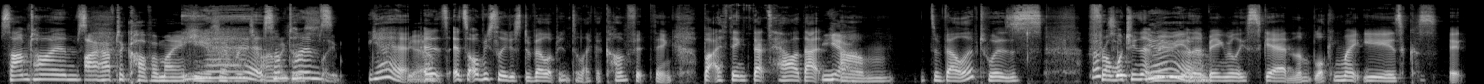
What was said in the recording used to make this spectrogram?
sometimes I have to cover my ears every time I go to sleep. Yeah, Yeah. it's it's obviously just developed into like a comfort thing but i think that's how that Yeah. um developed was That's from watching that movie yeah. and then being really scared and then blocking my ears because it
